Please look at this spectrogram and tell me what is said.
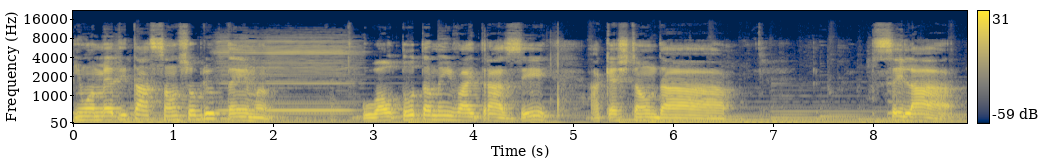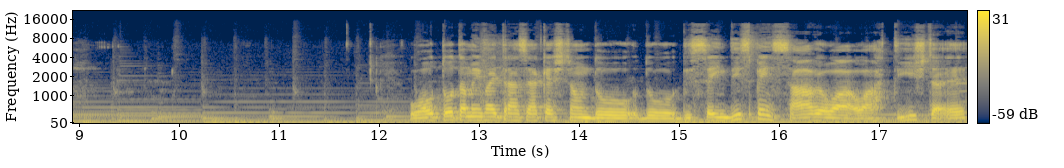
e uma meditação sobre o tema. O autor também vai trazer a questão da, sei lá, O autor também vai trazer a questão do, do, de ser indispensável ao artista é,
